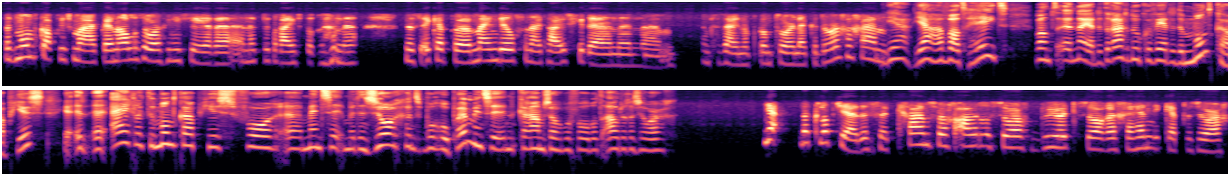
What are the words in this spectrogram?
met mondkapjes maken en alles organiseren en het bedrijf te runnen. Dus ik heb mijn deel vanuit huis gedaan en, ehm, en ze zijn op kantoor lekker doorgegaan. Ja, ja, wat heet. Want nou ja, de draagdoeken werden de mondkapjes. Ja, eigenlijk de mondkapjes voor mensen met een zorgend beroep. Hè? Mensen in de kraamzorg bijvoorbeeld, ouderenzorg. Dat klopt ja. Dus eh, kraamzorg, ouderenzorg, buurtzorg, gehandicaptenzorg.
